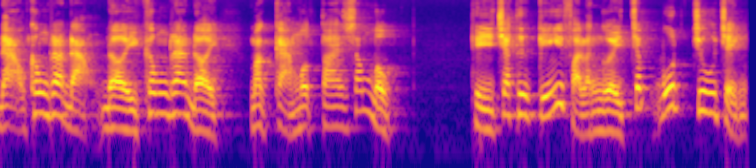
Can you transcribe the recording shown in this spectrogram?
Đạo không ra đạo, đời không ra đời mà cả một tòa giám mục thì cha thư ký phải là người chấp bút chu chỉnh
